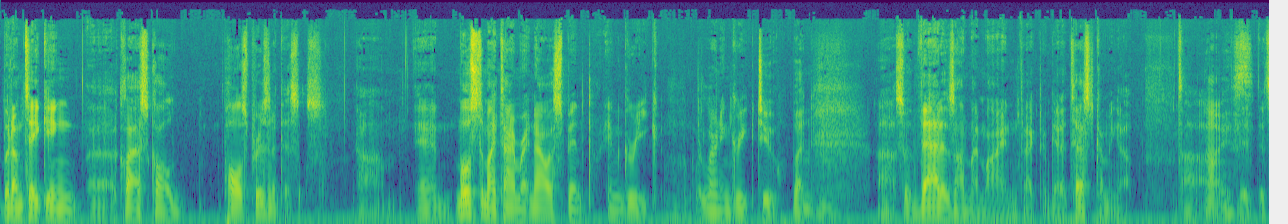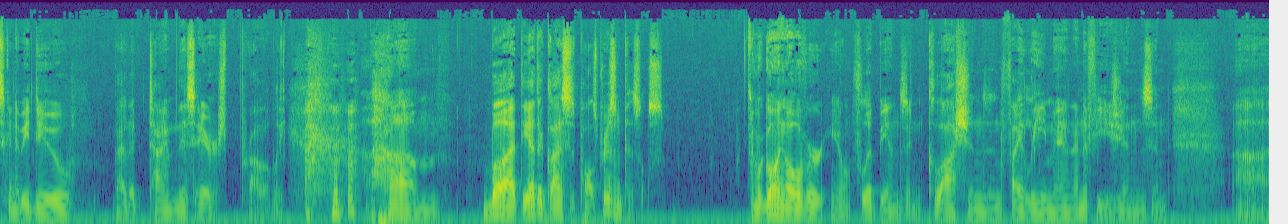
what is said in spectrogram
but I'm taking uh, a class called Paul's Prison Epistles, um, and most of my time right now is spent in Greek. We're learning Greek too, but uh, so that is on my mind. In fact, I've got a test coming up. Uh, Nice. it- it's going to be due by the time this airs, probably. um, but the other class is Paul's Prison Epistles. And we're going over, you know, Philippians and Colossians and Philemon and Ephesians and uh,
